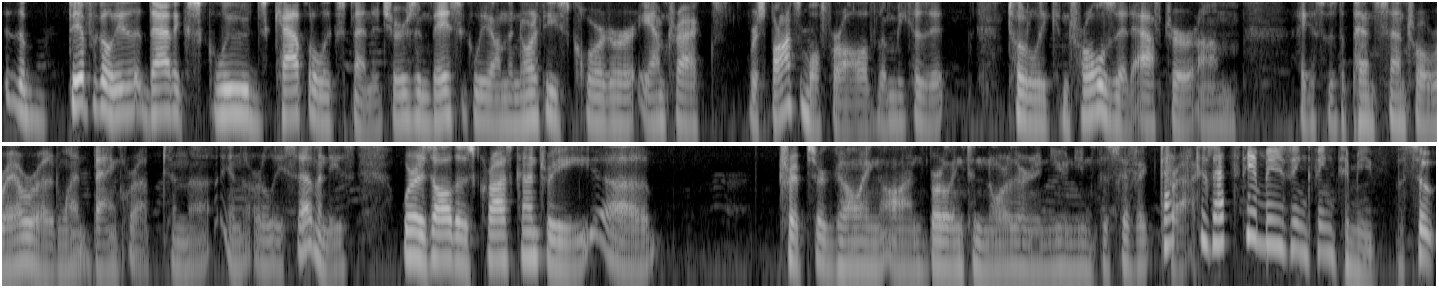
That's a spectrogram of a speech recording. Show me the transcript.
the difficulty that excludes capital expenditures, and basically on the Northeast Corridor, Amtrak's responsible for all of them because it totally controls it. After um, I guess it was the Penn Central Railroad went bankrupt in the in the early '70s, whereas all those cross country uh, trips are going on Burlington Northern and Union Pacific that's tracks. The, that's the amazing thing to me. So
